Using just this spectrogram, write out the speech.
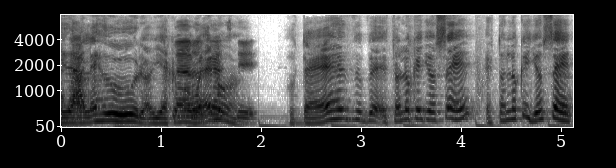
Y darles duro. Y es como, Claro bueno, sí. ustedes, esto es lo que yo sé, esto es lo que yo sé.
